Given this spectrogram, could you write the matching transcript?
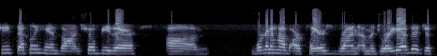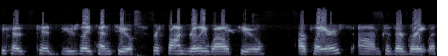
she's definitely hands on. She'll be there. Um, we're going to have our players run a majority of it just because kids usually tend to respond really well to our players because um, they're great with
